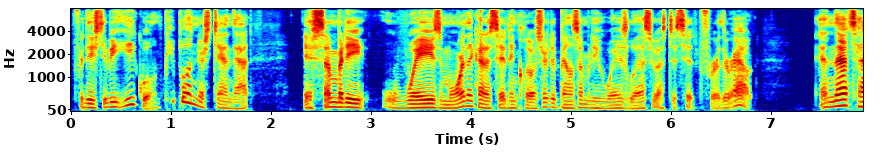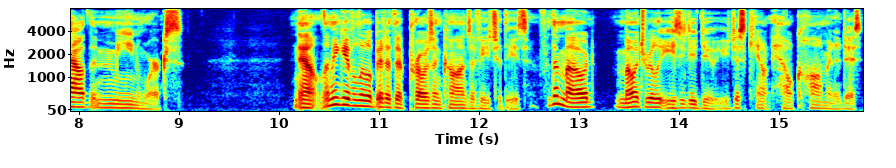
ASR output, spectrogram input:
for these to be equal. People understand that. If somebody weighs more, they got to sit in closer to balance somebody who weighs less who has to sit further out. And that's how the mean works. Now, let me give a little bit of the pros and cons of each of these. For the mode, mode's really easy to do. You just count how common it is.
